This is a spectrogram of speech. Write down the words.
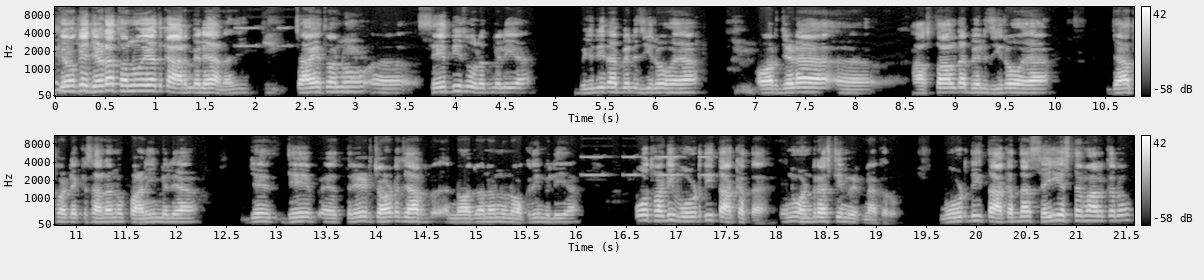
ਕਿਉਂਕਿ ਜਿਹੜਾ ਤੁਹਾਨੂੰ ਇਹ ਅਧਿਕਾਰ ਮਿਲਿਆ ਨਾ ਜੀ ਚਾਹੇ ਤੁਹਾਨੂੰ ਅਹ, ਸਿਹਤ ਦੀ ਸਹੂਲਤ ਮਿਲੀ ਆ ਬਿਜਲੀ ਦਾ ਬਿੱਲ ਜ਼ੀਰੋ ਹੋਇਆ ਔਰ ਜਿਹੜਾ ਅਹ, ਹਸਪਤਾਲ ਦਾ ਬਿੱਲ ਜ਼ੀਰੋ ਹੋਇਆ ਜਾਂ ਤੁਹਾਡੇ ਕਿਸਾਨਾਂ ਨੂੰ ਪਾਣੀ ਮਿਲਿਆ ਜੇ ਜੇ 63 64000 ਨੌਜਵਾਨਾਂ ਨੂੰ ਨੌਕਰੀ ਮਿਲੀ ਆ ਉਹ ਤੁਹਾਡੀ ਵੋਟ ਦੀ ਤਾਕਤ ਹੈ ਇਹਨੂੰ ਅੰਡਰ ਐਸਟੀਮੇਟ ਨਾ ਕਰੋ। ਵੋਟ ਦੀ ਤਾਕਤ ਦਾ ਸਹੀ ਇਸਤੇਮਾਲ ਕਰੋ।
